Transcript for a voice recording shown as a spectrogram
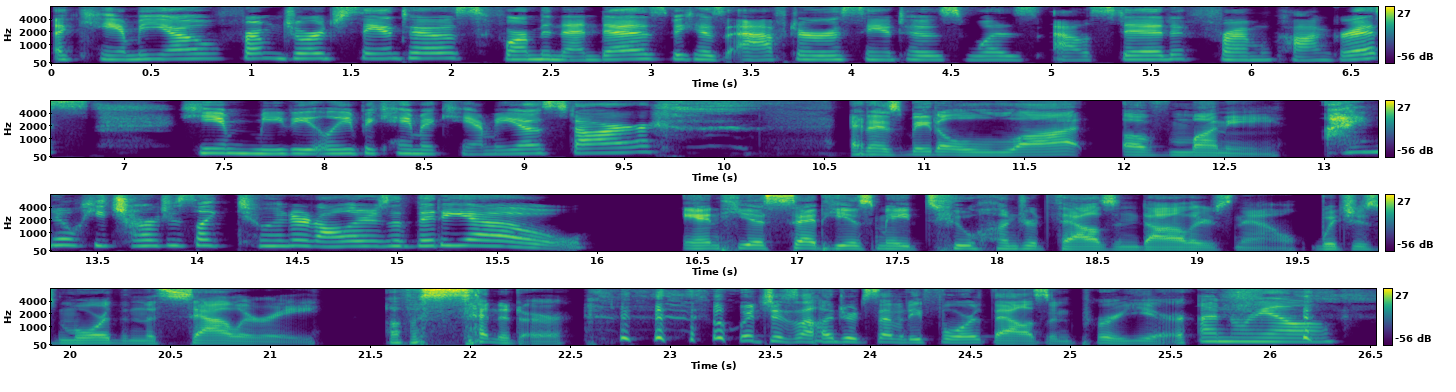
a cameo from George Santos for Menendez because after Santos was ousted from Congress, he immediately became a cameo star. and has made a lot of money. I know he charges like $200 a video. And he has said he has made $200,000 now, which is more than the salary of a senator, which is 174,000 per year. Unreal.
